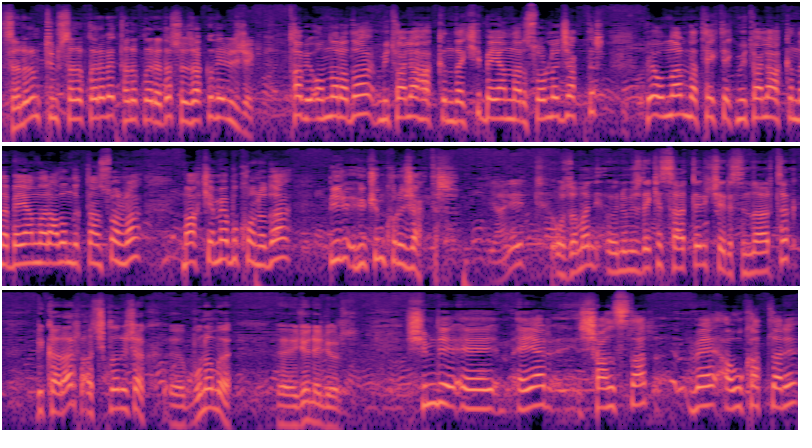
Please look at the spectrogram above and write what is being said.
sanırım tüm sanıklara ve tanıklara da söz hakkı verilecek. Tabi onlara da mütalaa hakkındaki beyanları sorulacaktır ve onların da tek tek mütalaa hakkında beyanları alındıktan sonra mahkeme bu konuda bir hüküm kuracaktır. Yani o zaman önümüzdeki saatler içerisinde artık bir karar açıklanacak. E, Buna mı e, yöneliyoruz? Şimdi e, eğer şahıslar ve avukatları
